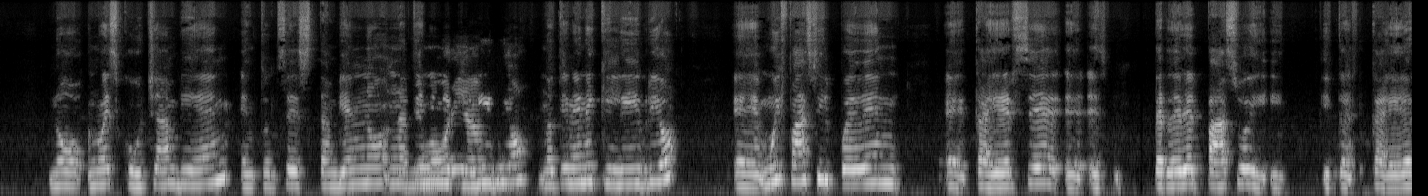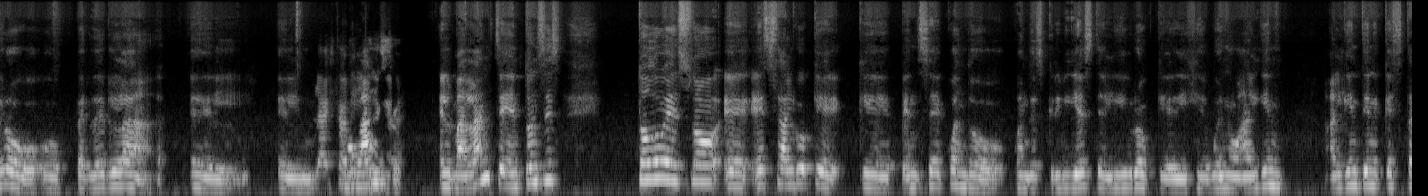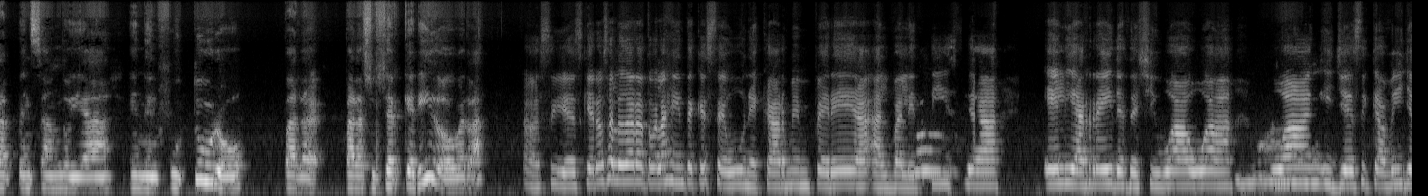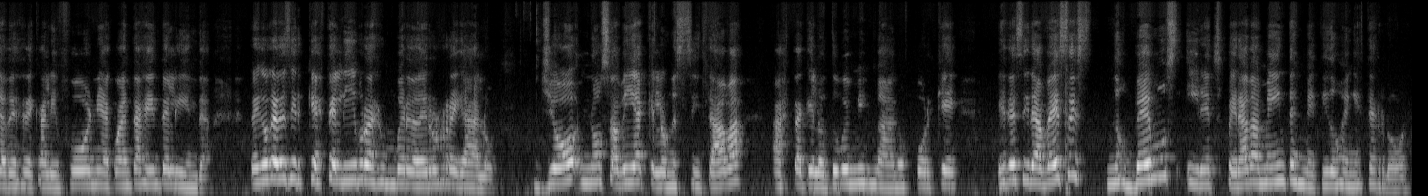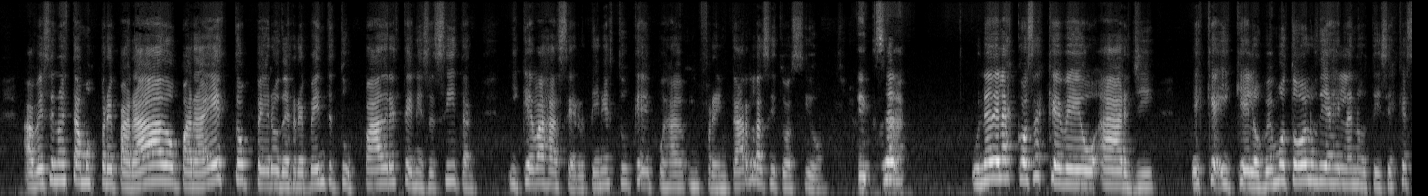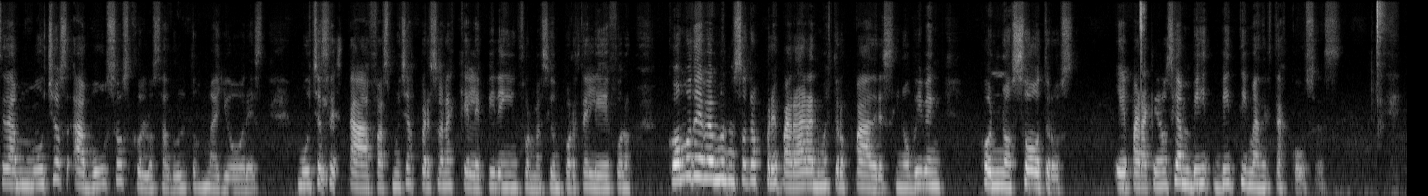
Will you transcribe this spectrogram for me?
no, no escuchan bien, entonces también no, no tienen memoria. equilibrio, no tienen equilibrio. Eh, muy fácil pueden eh, caerse, eh, es, perder el paso y, y, y caer o, o, perder la, el, el la balance. El balance. Entonces, todo eso eh, es algo que, que, pensé cuando, cuando escribí este libro, que dije, bueno, alguien, alguien tiene que estar pensando ya en el futuro para, para su ser querido, ¿verdad? Así es. Quiero saludar a toda la gente que se une. Carmen Perea, Alba Leticia, Elia Rey desde Chihuahua, Juan y Jessica Villa desde California. Cuánta gente linda. Tengo que decir que este libro es un verdadero regalo. Yo no sabía que lo necesitaba hasta que lo tuve en mis manos, porque es decir, a veces nos vemos inesperadamente metidos en este error. A veces no estamos preparados para esto, pero de repente tus padres te necesitan. ¿Y qué vas a hacer? Tienes tú que pues, enfrentar la situación. Exacto. Una, una de las cosas que veo, Argy, es que, y que los vemos todos los días en la noticia, es que se dan muchos abusos con los adultos mayores, muchas sí. estafas, muchas personas que le piden información por teléfono. ¿Cómo debemos nosotros preparar a nuestros padres si no viven con nosotros eh, para que no sean víctimas de estas cosas?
